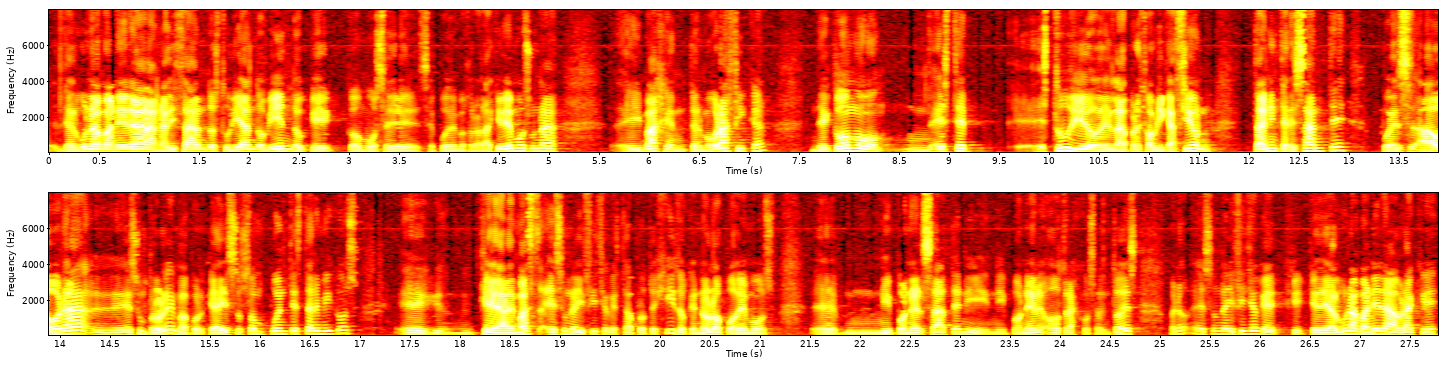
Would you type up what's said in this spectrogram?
de alguna manera analizando, estudiando, viendo que, cómo se, puede mejorar. Aquí vemos una eh, imagen termográfica de cómo mm, este estudio de la prefabricación tan interesante, pues ahora eh, es un problema, porque a esos son puentes térmicos eh, que además es un edificio que está protegido, que no lo podemos ni poner SATE ni, poner otras cosas. Entonces, bueno, es un edificio que, de alguna manera habrá que,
